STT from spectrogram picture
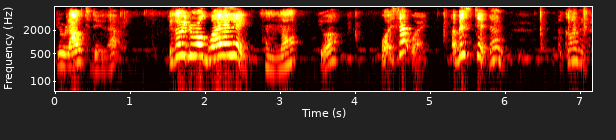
You're allowed to do that. You're going the wrong way, Ellie. I'm not. You are? What is that way? I missed it. No. I kind of. Aha, someone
